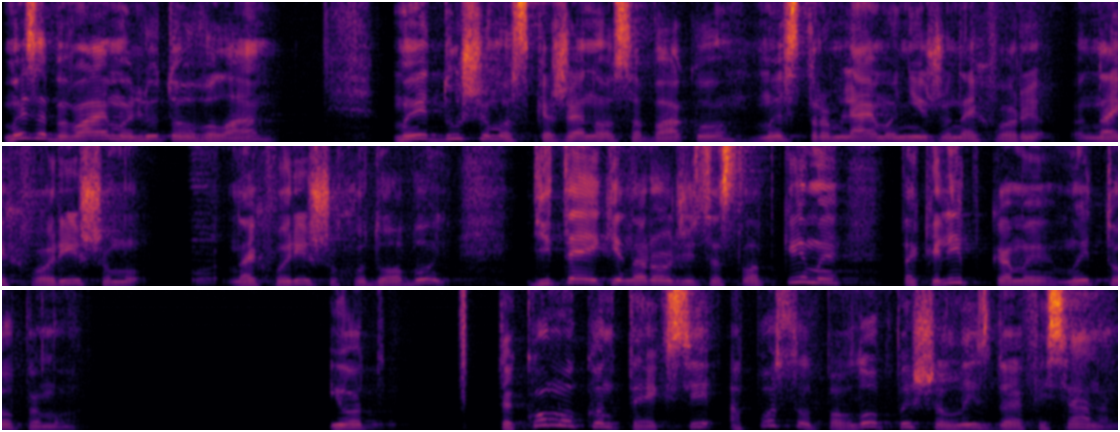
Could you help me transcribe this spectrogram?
ми забиваємо лютого вола, ми душимо скаженого собаку, ми встромляємо ніж у найхворі, найхворішому, найхворішу худобу, дітей, які народжуються слабкими та кліпками, ми топимо. І от в такому контексті апостол Павло пише лист до Ефесянам.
